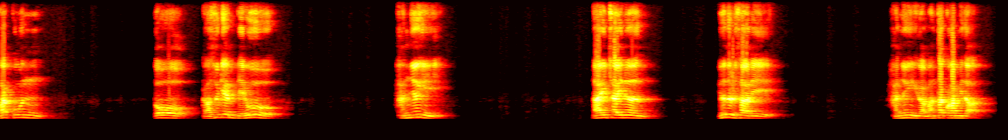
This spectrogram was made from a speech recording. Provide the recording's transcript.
박군 또 가수 겸 배우 한영이 나이 차이는 8살이 한영이가 많다고 합니다.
